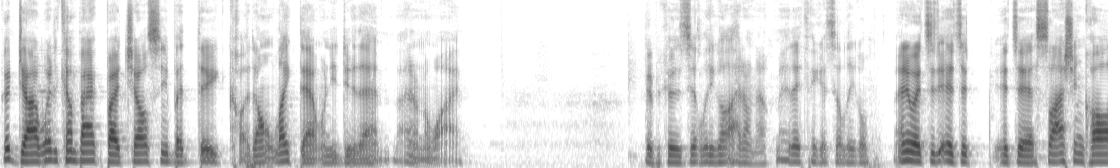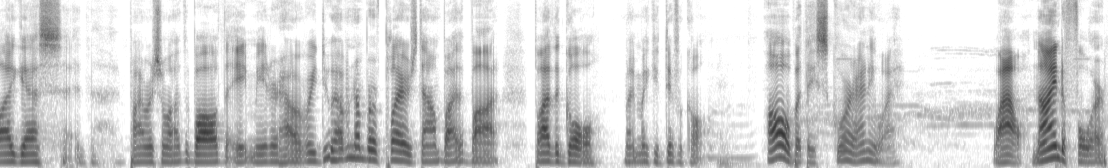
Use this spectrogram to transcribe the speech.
Good job. Way to come back by Chelsea, but they don't like that when you do that. I don't know why. Maybe because it's illegal. I don't know. Maybe they think it's illegal. Anyway, it's a, it's a it's a slashing call, I guess. Pirates will have the ball at the eight meter. However, we do have a number of players down by the bot by the goal. Might make it difficult. Oh, but they score anyway. Wow, nine to four,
